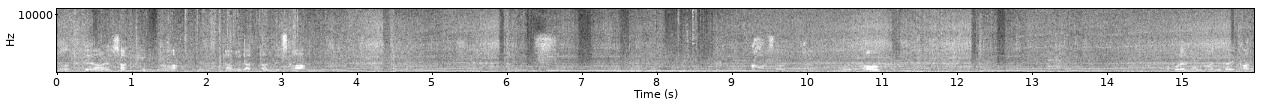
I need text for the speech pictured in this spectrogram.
なんであれさっきのがダメだったんですか？火山これだこれもう何がいかんの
